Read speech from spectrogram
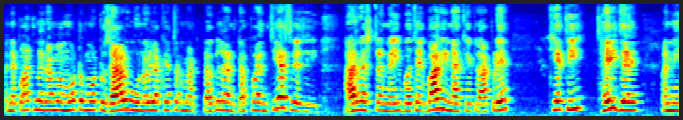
અને પાટનરામાં મોટું મોટું ઝાડવું ને ઓલા ખેતરમાં ઢગલા ને ટપાન થયા છે જે હાર્વેસ્ટર ને એ બધા બારી નાખે એટલે આપણે ખેતી થઈ જાય. અને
